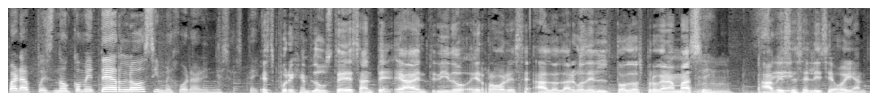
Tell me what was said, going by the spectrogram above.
para pues no cometerlos y mejorar en ese aspecto. Es, por ejemplo, ustedes han, te- han tenido errores a lo largo de todos los programas. Sí. A Sí. veces se le dice, oigan,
